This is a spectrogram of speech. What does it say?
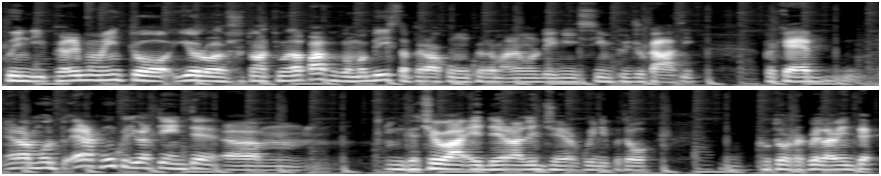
quindi per il momento io l'ho lasciato un attimo da parte l'automobilista però comunque rimane uno dei miei sim più giocati perché era, molto, era comunque divertente, um, mi piaceva ed era leggero, quindi potevo, potevo tranquillamente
